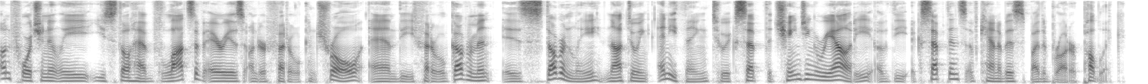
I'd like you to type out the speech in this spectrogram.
unfortunately, you still have lots of areas under federal control, and the federal government is stubbornly not doing anything to accept the changing reality of the acceptance of cannabis by the broader public.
